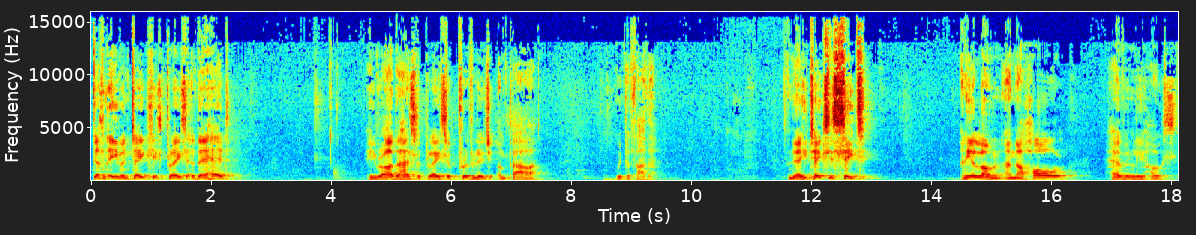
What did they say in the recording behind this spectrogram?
Doesn't even take his place at their head. He rather has the place of privilege and power with the Father. And there he takes his seat, and he alone, and the whole heavenly host,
